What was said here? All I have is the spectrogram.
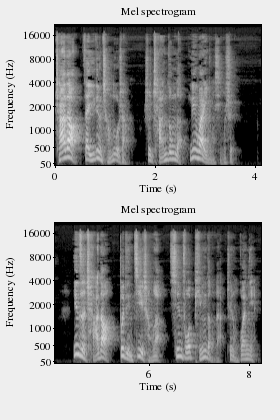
茶道在一定程度上是禅宗的另外一种形式，因此茶道不仅继承了心佛平等的这种观念，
